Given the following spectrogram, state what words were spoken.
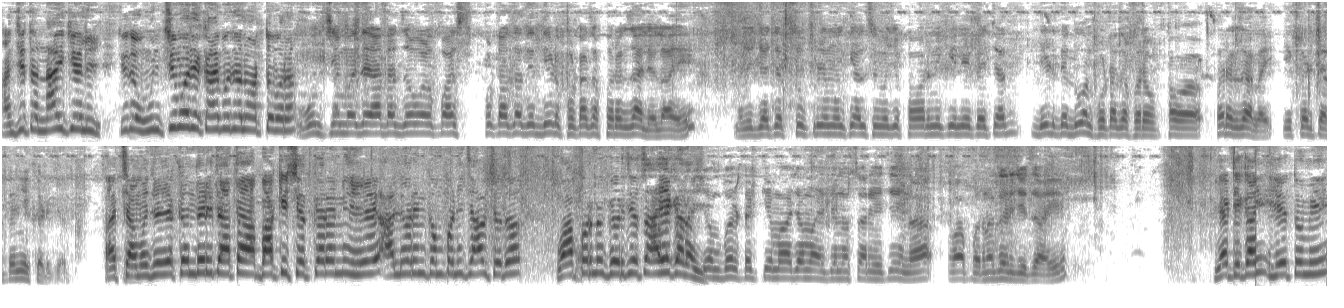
आणि जिथं नाही केली तिथं उंचीमध्ये काय बदल वाटतो बरं? उंचीमध्ये आता जवळपास फुटाचा ते दीड फुटाचा फरक झालेला आहे. म्हणजे ज्याच्यात सुप्रीम कॅल्शियमची फवारणी केली आहे, त्याच्यात दीड ते दोन फुटाचा फरक फवा- फरक झालाय इकडच्यात आणि इकडच्यात. अच्छा म्हणजे एकंदरीत आता बाकी शेतकऱ्यांनी हे अल्युरिन कंपनीचे औषधं वापरणं गरजेचं आहे का नाही? शंभर टक्के माझ्या माहितीनुसार ह्याचे ना वापरणं गरजेचं आहे. या ठिकाणी हे तुम्ही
